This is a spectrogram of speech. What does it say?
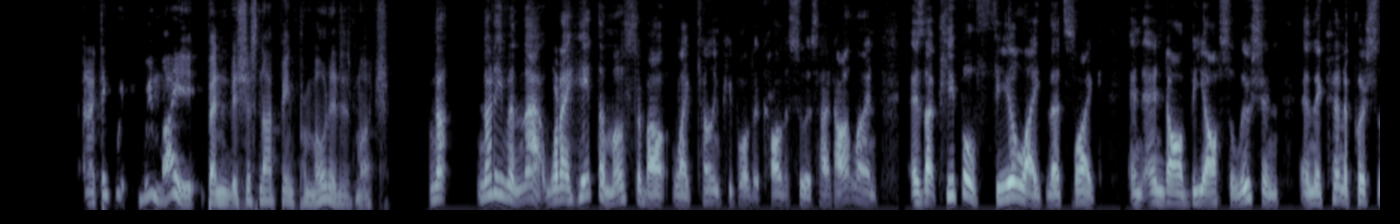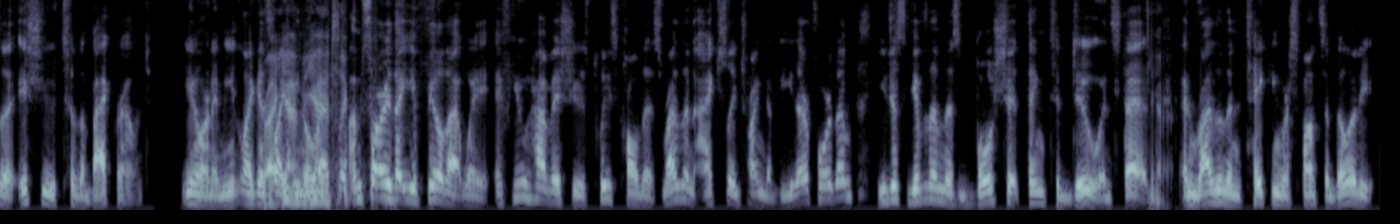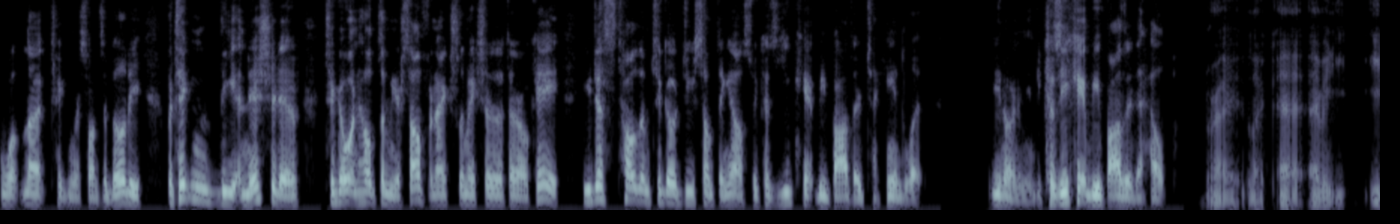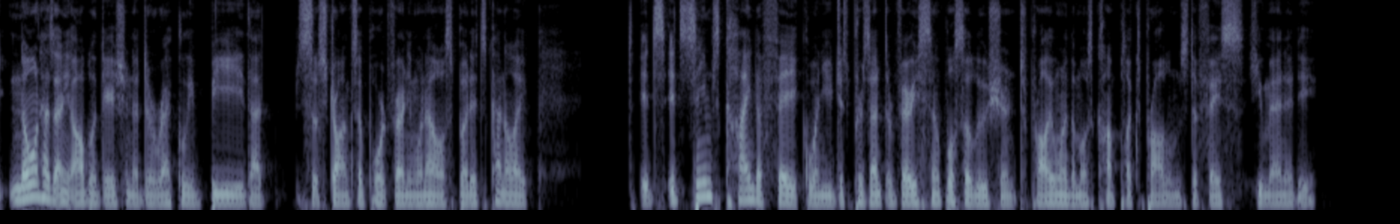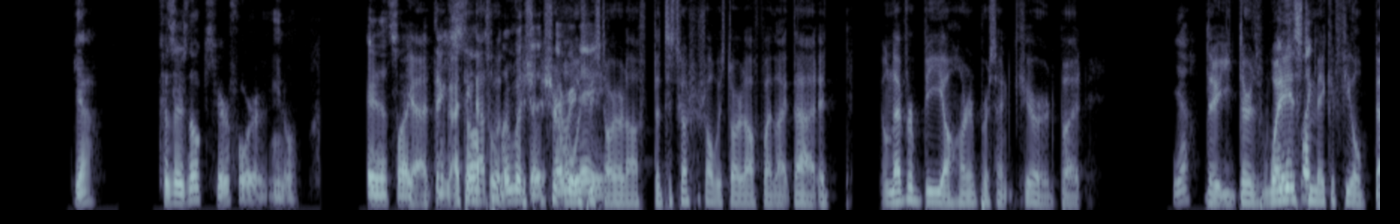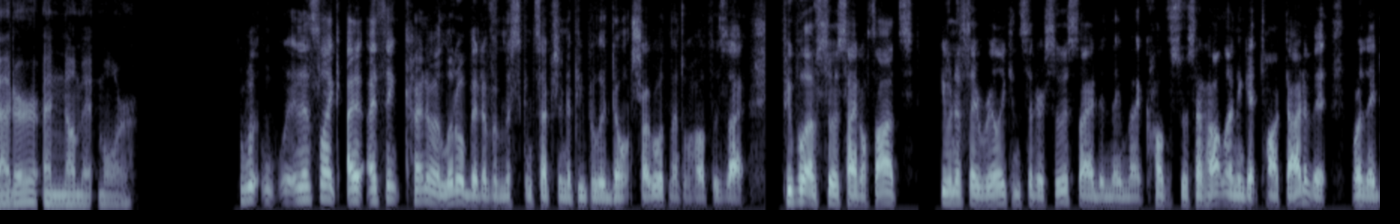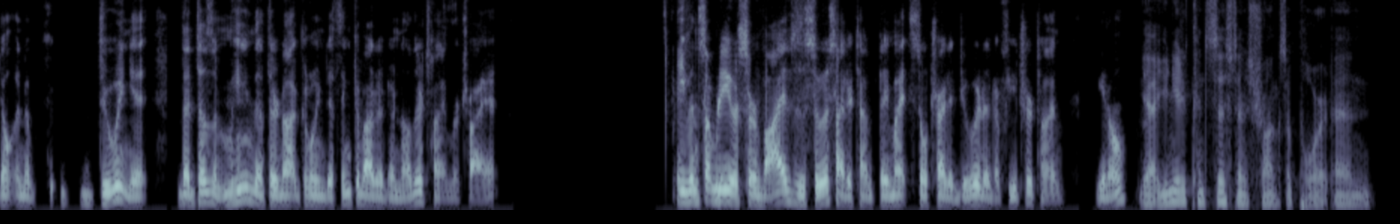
And I think we, we might, but it's just not being promoted as much. Not not even that. What I hate the most about like telling people to call the suicide hotline is that people feel like that's like an end all be all solution and they kind of push the issue to the background. You know what I mean? Like it's Right, like, yeah, you know, yeah, like, like- I'm sorry that you feel that way. If you have issues, please call this. Rather than actually trying to be there for them, you just give them this bullshit thing to do instead. Yeah. And rather than taking responsibility, well, not taking responsibility, but taking the initiative to go and help them yourself and actually make sure that they're okay, you just tell them to go do something else because you can't be bothered to handle it. You know what I mean? Because you can't be bothered to help. Right. Like, uh, I mean, no one has any obligation to directly be that so strong support for anyone else, but it's kind of like it's it seems kind of fake when you just present a very simple solution to probably one of the most complex problems to face humanity. Yeah, because there's no cure for it, you know. And it's like yeah, I think I think that's what it should, it should always be started off. The discussion should always start off by like that. It it'll never be hundred percent cured, but Yeah. there there's ways to make it feel better and numb it more. And it's like I, I think kind of a little bit of a misconception to people who don't struggle with mental health is that people have suicidal thoughts, even if they really consider suicide, and they might call the suicide hotline and get talked out of it, or they don't end up doing it. That doesn't mean that they're not going to think about it another time or try it. Even somebody who survives a suicide attempt, they might still try to do it at a future time. You know? Yeah, you need a consistent, strong support, and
